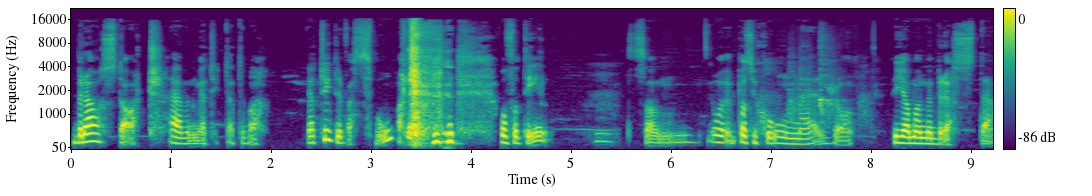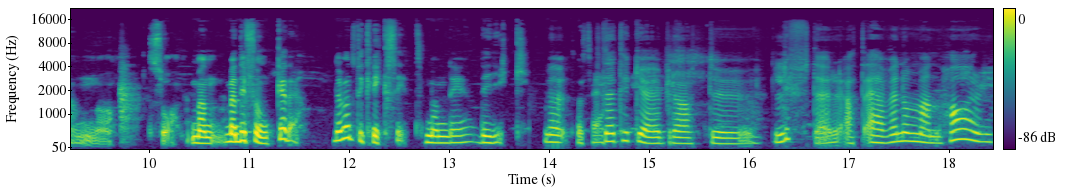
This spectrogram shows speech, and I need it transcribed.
bra start, även om jag tyckte att det var, jag tyckte det var svårt att få till. Mm. Som, och positioner och hur gör man med brösten och så. Men, men det funkade. Det var lite knixigt, men det, det gick. Men, det tycker jag är bra att du lyfter, att även om man har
